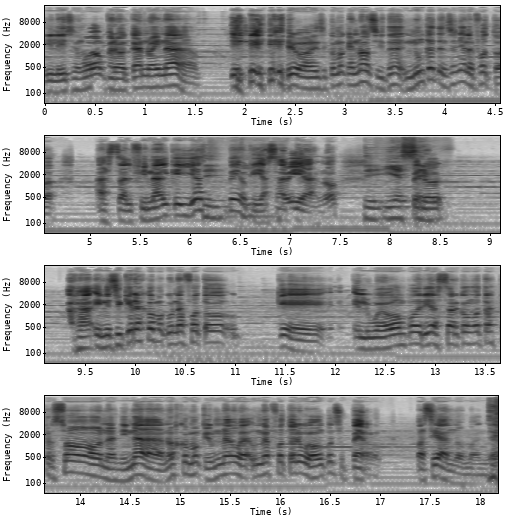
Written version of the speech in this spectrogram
Y le dicen, huevón, pero acá no hay nada. Y huevón dice, ¿cómo que no? Si te- nunca te enseña la foto. ¿ah? Hasta el final que ya Sí, veo que ya sabías, ¿no? Sí, y es Pero, ajá, y ni siquiera es como que una foto que el huevón podría estar con otras personas ni nada, ¿no? Es como que una, una foto del huevón con su perro, paseando, man, ¿ya?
